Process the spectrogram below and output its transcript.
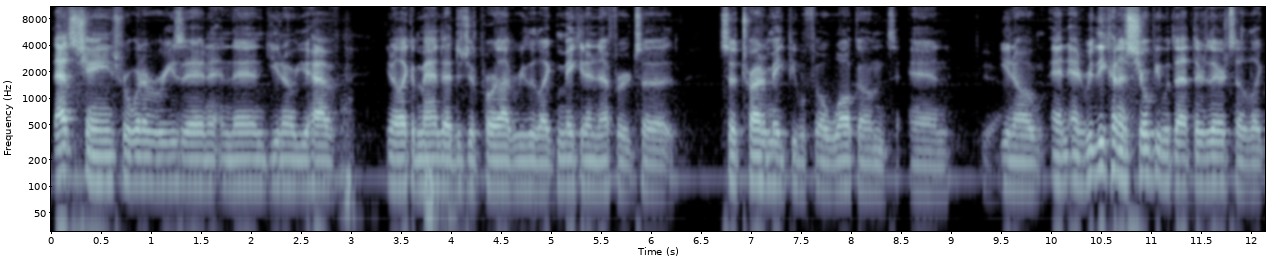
that's changed for whatever reason, and then you know you have, you know, like Amanda at Digital Pro Lab really like making an effort to to try to make people feel welcomed and you know and and really kind of show people that they're there to like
